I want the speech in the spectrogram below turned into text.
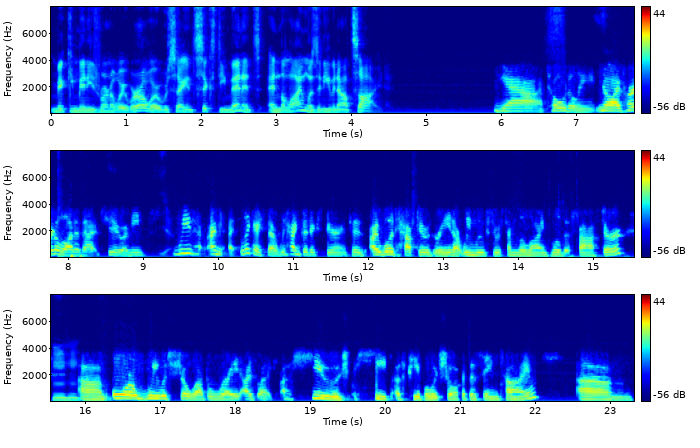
Mickey Minnie's Runaway Railroad was saying 60 minutes, and the line wasn't even outside. Yeah, totally. No, I've heard a lot of that too. I mean, we've, I mean, like I said, we had good experiences. I would have to agree that we moved through some of the lines a little bit faster, hmm um, or we would show up right as like a huge heap of people would show up at the same time. Um,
